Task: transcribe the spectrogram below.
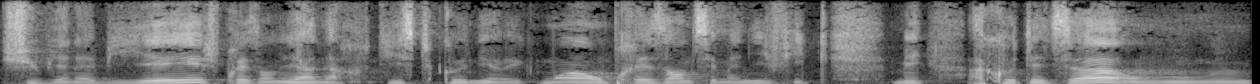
je suis bien habillé, je présente, il y a un artiste connu avec moi, on présente, c'est magnifique. Mais à côté de ça, on,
